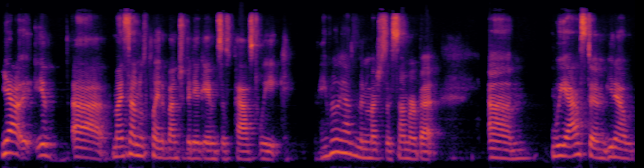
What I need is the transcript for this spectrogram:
Yeah. If, uh, my son was playing a bunch of video games this past week. He really hasn't been much this summer, but um, we asked him, you know,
